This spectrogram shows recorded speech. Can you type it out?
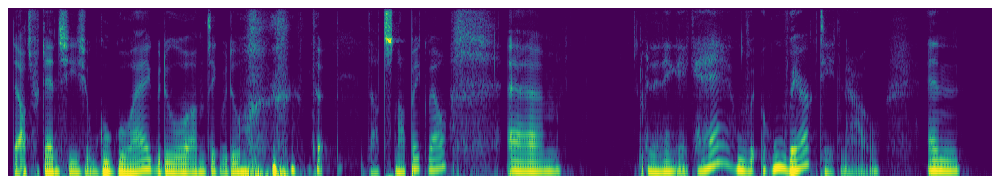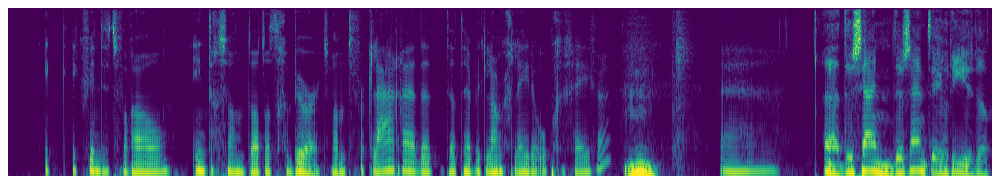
de advertenties op Google, hè? Ik bedoel, want ik bedoel, dat, dat snap ik wel. Ehm, maar dan denk ik, hè, hoe, hoe werkt dit nou? En ik, ik vind het vooral interessant dat het gebeurt. Want verklaren, dat, dat heb ik lang geleden opgegeven. Hmm. Eh, Ja, er, zijn, er zijn theorieën dat,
